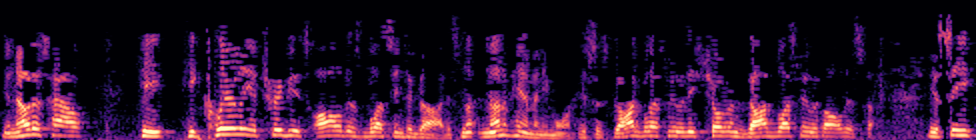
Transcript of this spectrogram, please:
You notice how he, he clearly attributes all of his blessing to God. It's not, none of him anymore. He says, God bless me with these children. God bless me with all this stuff. You see,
